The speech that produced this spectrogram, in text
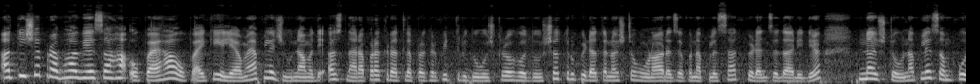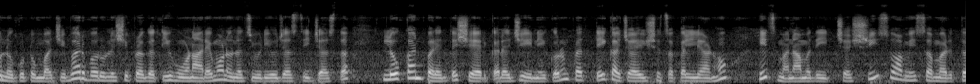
अतिशय प्रभावी असा हा उपाय हा उपाय केल्यामुळे आपल्या जीवनामध्ये असणारा प्रकरातला प्रकार पितृदोष ग्रहदोष शत्रुपीडा तर नष्ट होणारच पण आपलं सात पिढ्यांचं दारिद्र्य नष्ट होऊन आपल्या संपूर्ण कुटुंबाची भरभरून अशी प्रगती होणार आहे. म्हणूनच व्हिडिओ जास्तीत जास्त लोकांपर्यंत शेअर करा. जेणेकरून प्रत्येकाच्या आयुष्याचं कल्याण हो हीच मनामध्ये इच्छा. श्री स्वामी समर्थ.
